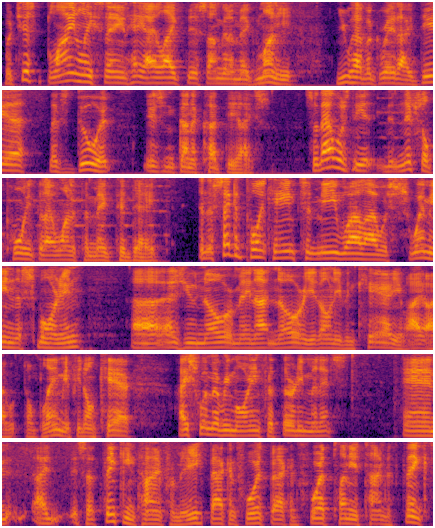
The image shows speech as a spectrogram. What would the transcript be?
But just blindly saying, hey, I like this, I'm going to make money, you have a great idea, let's do it, isn't going to cut the ice. So that was the, initial point that I wanted to make today. And the second point came to me while I was swimming this morning. uh, as you know or may not know, or you don't even care, you, I, I, don't blame you if you don't care. I swim every morning for 30 minutes, and I, it's a thinking time for me, back and forth, back and forth, plenty of time to think.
